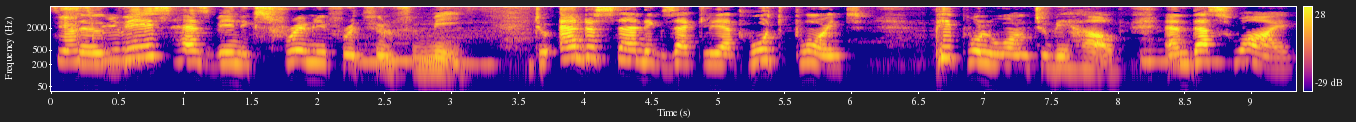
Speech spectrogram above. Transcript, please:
See, So really this has been extremely fruitful for me to understand exactly at what point people want to be helped. And that's why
